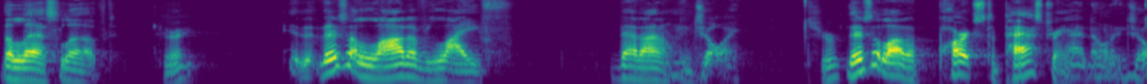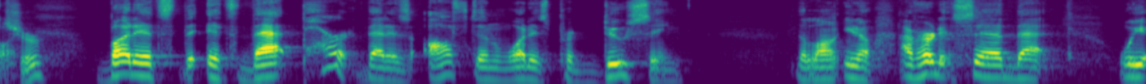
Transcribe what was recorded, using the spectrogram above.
the less loved. Right? There's a lot of life that I don't enjoy. Sure. There's a lot of parts to pastoring I don't enjoy. Sure. But it's the, it's that part that is often what is producing the long. You know, I've heard it said that we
